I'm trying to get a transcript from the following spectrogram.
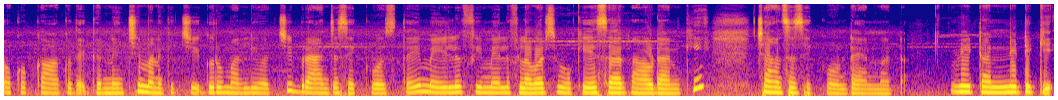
ఒక్కొక్క ఆకు దగ్గర నుంచి మనకి చిగురు మళ్ళీ వచ్చి బ్రాంచెస్ ఎక్కువ వస్తాయి. మెయిల్ ఫీమేల్ ఫ్లవర్స్ ఒకేసారి రావడానికి ఛాన్సెస్ ఎక్కువ ఉంటాయి అన్నమాట. వీటన్నిటికీ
